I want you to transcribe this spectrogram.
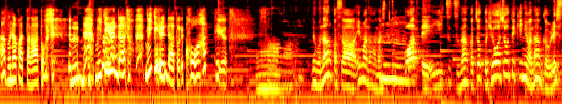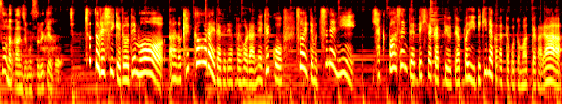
うん、危なかったなと思って。見てるんだと、見てるんだと、で、怖っていう。でもなんかさ今の話わって言いつつ、なんかちょっと表情的にはなんか嬉しそうな感じもするけど。ちょっと嬉しいけどでもあの結果オーライだけどやっぱりほらね結構そう言っても常に100%やってきたかっていうとやっぱりできなかったこともあったから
